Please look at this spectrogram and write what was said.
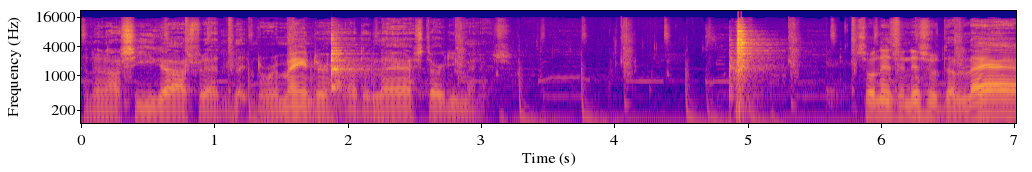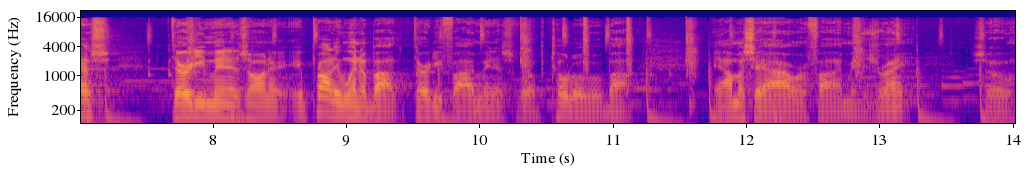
and then I'll see you guys for that the remainder of the last 30 minutes. So listen, this was the last 30 minutes on it. It probably went about 35 minutes, well, a total of about yeah, I'm gonna say an hour and five minutes, right? So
